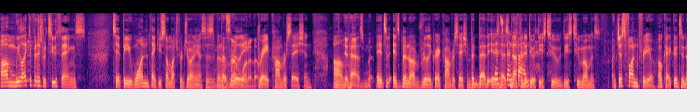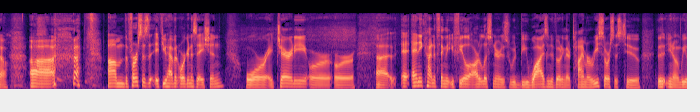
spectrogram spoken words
Um, we like to finish with two things. Tippi, one, thank you so much for joining us. This has been That's a really one of them. great conversation. Um, It has, but- it's it's been a really great conversation. But that is It's has been nothing to do with these two these two moments. Just fun for you. Okay, good to know. Uh, um, the first is if you have an organization or a charity or or uh, a- any kind of thing that you feel our listeners would be wise in devoting their time or resources to, the, you know, we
